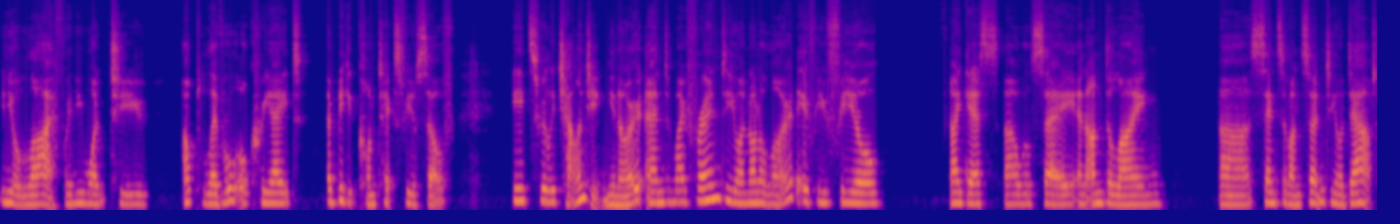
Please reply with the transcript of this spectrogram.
in your life when you want to up level or create a bigger context for yourself it's really challenging, you know. And my friend, you are not alone if you feel, I guess, uh, we'll say, an underlying uh, sense of uncertainty or doubt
